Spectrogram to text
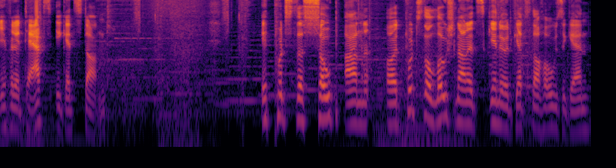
If it attacks, it gets stunned. It puts the soap on, uh, it puts the lotion on its skin or it gets the hose again.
